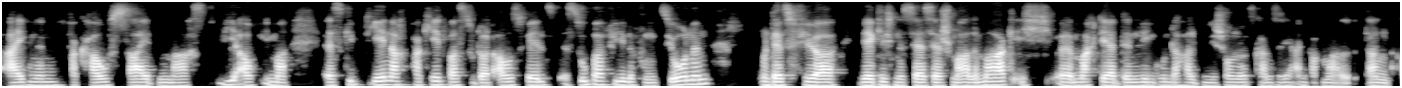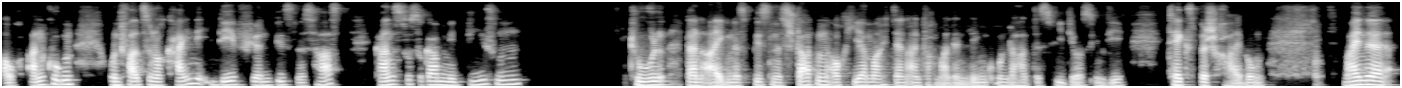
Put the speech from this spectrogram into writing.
eigenen Verkaufsseiten machst, wie auch immer. Es gibt je nach Paket, was du dort auswählst, super viele Funktionen und das für wirklich eine sehr, sehr schmale Mark. Ich äh, mache dir den Link unterhalb in die Show Notes, kannst du dir einfach mal dann auch angucken. Und falls du noch keine Idee für ein Business hast, kannst du sogar mit diesem Tool dein eigenes Business starten. Auch hier mache ich dann einfach mal den Link unterhalb des Videos in die Textbeschreibung. Meine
